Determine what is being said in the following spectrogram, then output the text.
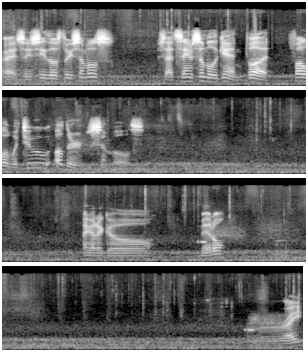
Alright, so you see those three symbols? It's that same symbol again, but followed with two other symbols. I gotta go middle. Right.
